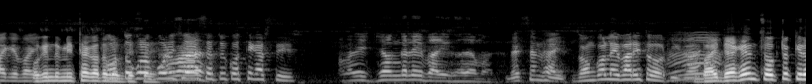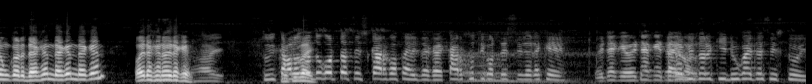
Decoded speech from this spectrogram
লাগে ভাই? ও কিন্তু মিথ্যা কথা তোর তো কোনো পরিচয় আছে তুই কোথেকে আসছিস? আমাদের জঙ্গলে বাড়ি ঘর আমার। দেখছেন ভাই জঙ্গলে বাড়ি তোর। ভাই দেখেন চোখ টোক কিরম করে। দেখেন দেখেন দেখেন। ওই দেখেন ওই দেখেন। ভাই তুই কালো জাদু করতেছিস কার কথা এই জায়গায়? কার ক্ষতি করতেছিস এটাকে? ওইটাকে ওইটাকে তাই এটার বল। ভিতরে কি ঢুকাইতেছিস তুই?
